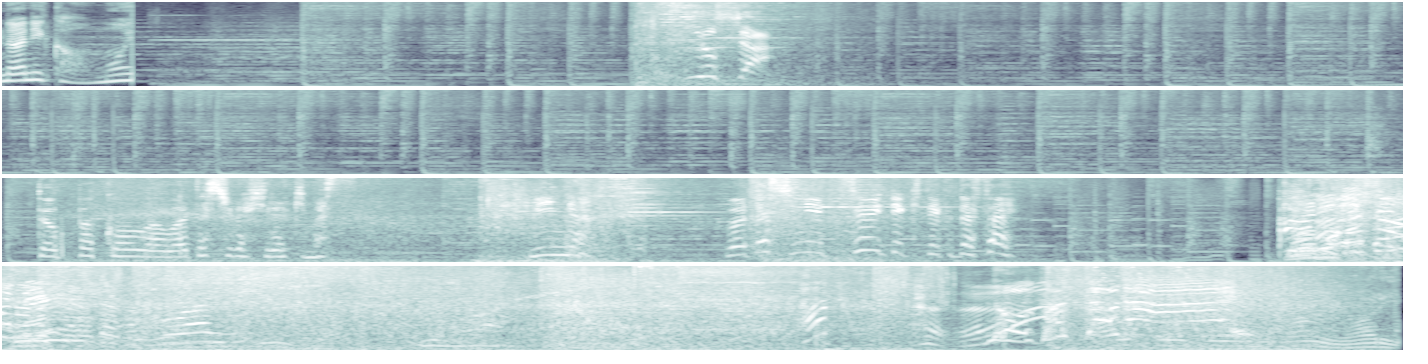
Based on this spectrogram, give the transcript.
何か思いよっしゃ！突破口は私が開きます。みんな私についてきてください。ありがとうねが怖い逃さない何あり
